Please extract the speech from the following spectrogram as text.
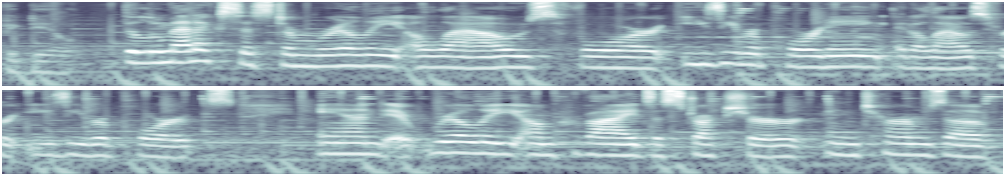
big deal. The LUMEDX system really allows for easy reporting, it allows for easy reports, and it really um, provides a structure in terms of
